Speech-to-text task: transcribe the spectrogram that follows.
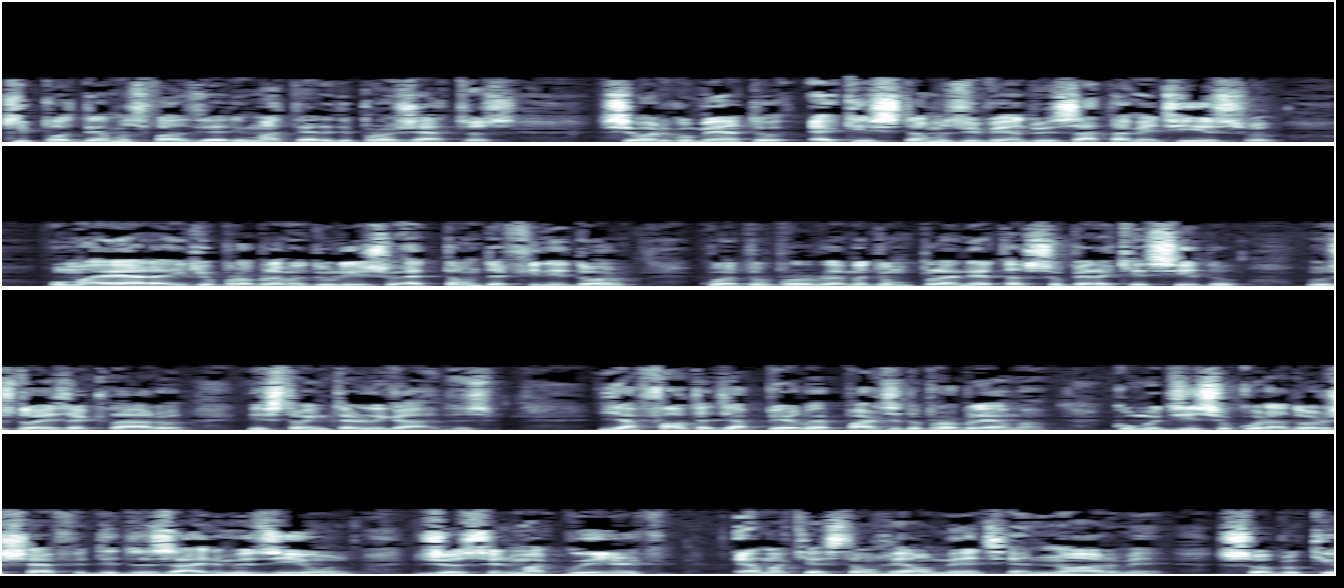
que podemos fazer em matéria de projetos. Seu argumento é que estamos vivendo exatamente isso, uma era em que o problema do lixo é tão definidor quanto o problema de um planeta superaquecido, os dois, é claro, estão interligados. E a falta de apelo é parte do problema. Como disse o curador-chefe de Design Museum, Justin McGuirk, é uma questão realmente enorme sobre o que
